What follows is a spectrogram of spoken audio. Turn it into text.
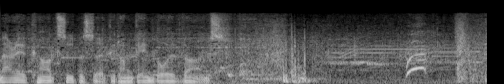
Mario Kart Super Circuit on Game Boy Advance.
